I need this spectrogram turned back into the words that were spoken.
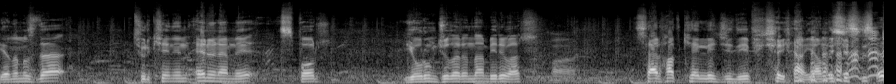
Yanımızda Türkiye'nin en önemli spor yorumcularından biri var. Serhat Kelleci bir şey ya, yanlış isim.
